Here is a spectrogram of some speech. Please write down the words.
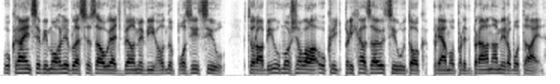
Ukrajinci by mohli v lese zaujať veľmi výhodnú pozíciu, ktorá by umožňovala ukryť prichádzajúci útok priamo pred bránami Robotajn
